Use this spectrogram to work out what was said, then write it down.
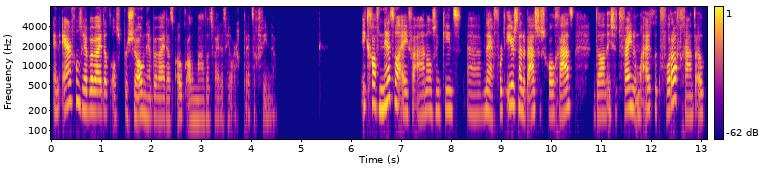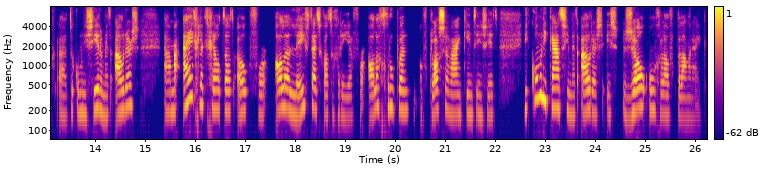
En ergens hebben wij dat als persoon, hebben wij dat ook allemaal, dat wij dat heel erg prettig vinden. Ik gaf net al even aan, als een kind uh, nou ja, voor het eerst naar de basisschool gaat, dan is het fijn om eigenlijk voorafgaand ook uh, te communiceren met ouders. Uh, maar eigenlijk geldt dat ook voor alle leeftijdscategorieën, voor alle groepen of klassen waar een kind in zit. Die communicatie met ouders is zo ongelooflijk belangrijk.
